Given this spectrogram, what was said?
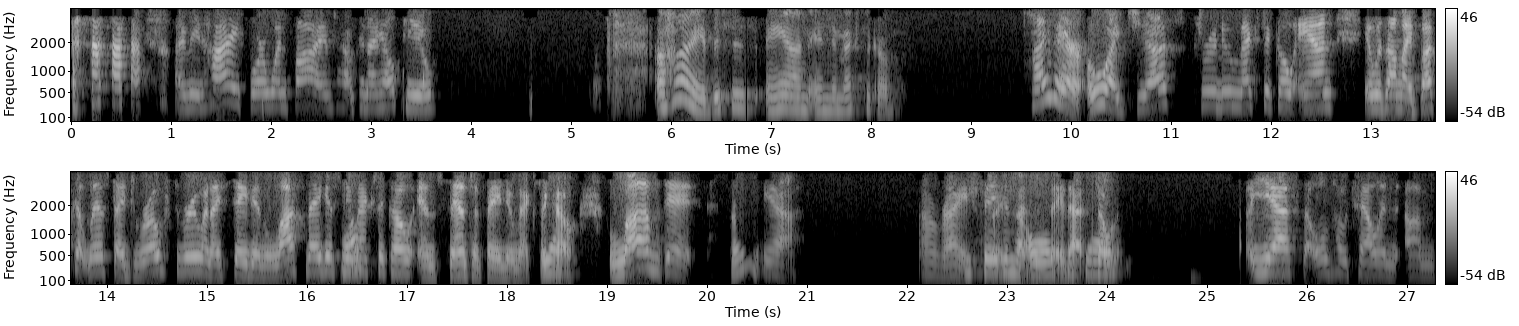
I mean, hi, four one five. How can I help you? Uh, hi, this is Anne in New Mexico. Hi there. Oh, I just through New Mexico and it was on my bucket list. I drove through and I stayed in Las Vegas, New Oh. Mexico and Santa Fe, New Mexico. Loved it. Great. Yeah. All right. You stayed I in the old say that. hotel? So yes, the old hotel in um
